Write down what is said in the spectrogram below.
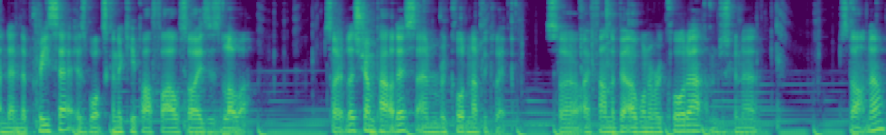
And then the preset is what's going to keep our file sizes lower. So let's jump out of this and record another clip. So I found the bit I want to record at. I'm just going to start now.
